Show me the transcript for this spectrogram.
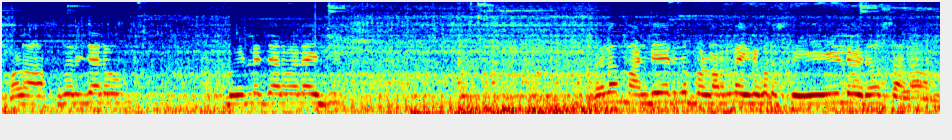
അപ്പോൾ ആശുപത്രി ചെലവും വീട്ടിലെ ചെലവിലായിട്ട് ഇതെല്ലാം വണ്ടി എടുത്ത് പിള്ളേരുടെ ഇതിൽ കൂടെ സ്പീഡിൽ വരുന്ന സ്ഥലമാണ്.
